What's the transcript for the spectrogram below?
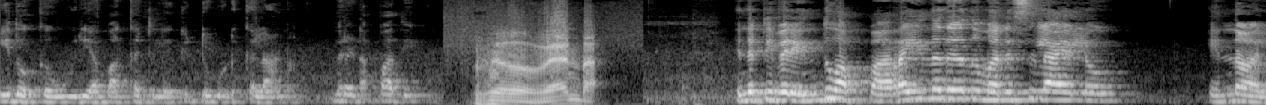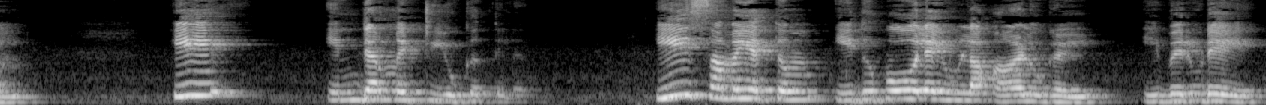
ഇതൊക്കെ ഊരിയ ആ ബക്കറ്റിലേക്ക് ഇട്ട് കൊടുക്കലാണ് ഇവരുടെ പതി. വേണ്ട. എന്നിട്ട് ഇവരെന്തുവാ പറയുന്നത് എന്ന് മനസ്സിലായല്ലോ? എന്നാൽ ഈ ഇന്റർനെറ്റ് യുഗത്തിൽ ഈ സമയത്തും ഇതുപോലെയുള്ള ആളുകൾ ഇവരുടെ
